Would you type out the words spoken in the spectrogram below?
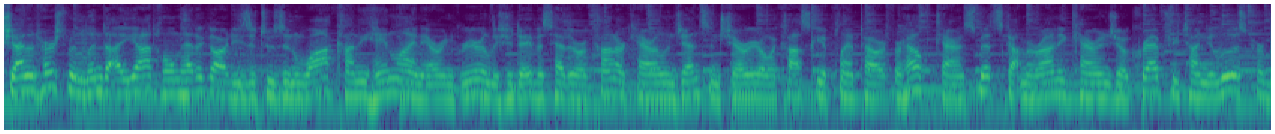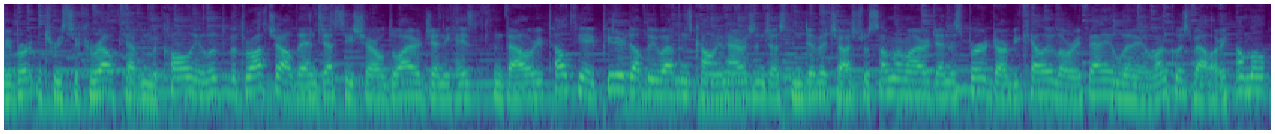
Shannon Hirschman, Linda Ayat, Holm Hedegaard, Isa Tuzinwa, Connie Hainline, Aaron Greer, Alicia Davis, Heather O'Connor, Carolyn Jensen, Sherry Orlikoski of Plant Powered for Health, Karen Smith, Scott Morani, Karen Joe Crabtree, Tanya Lewis, Kirby Burton, Teresa Carell, Kevin McCauley, Elizabeth Rothschild, Ann Jesse, Cheryl Dwyer, Jenny Hazelton, Valerie Peltier, Peter W. Evans, Colleen Harrison, Justin Divich, Joshua Summermeyer, Dennis Bird, Darby Kelly, Lori Fanny, Linnea Lundquist, Valerie Hummel,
